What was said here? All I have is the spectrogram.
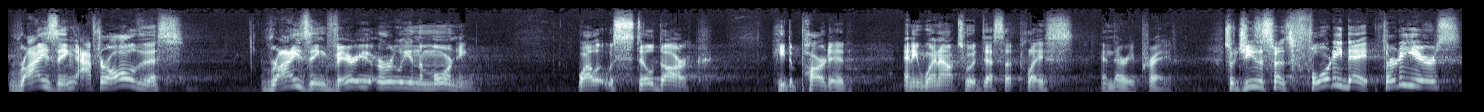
rising, after all of this, rising very early in the morning, while it was still dark, he departed and he went out to a desolate place and there he prayed. So Jesus spends 40 days, 30 years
